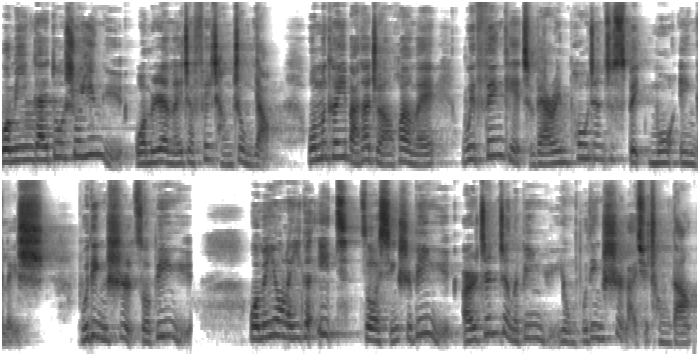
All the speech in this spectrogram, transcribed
我们应该多说英语，我们认为这非常重要。我们可以把它转换为 We think it very important to speak more English。 不定式做宾语，我们用了一个 it 做形式宾语，而真正的宾语用不定式来去充当。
